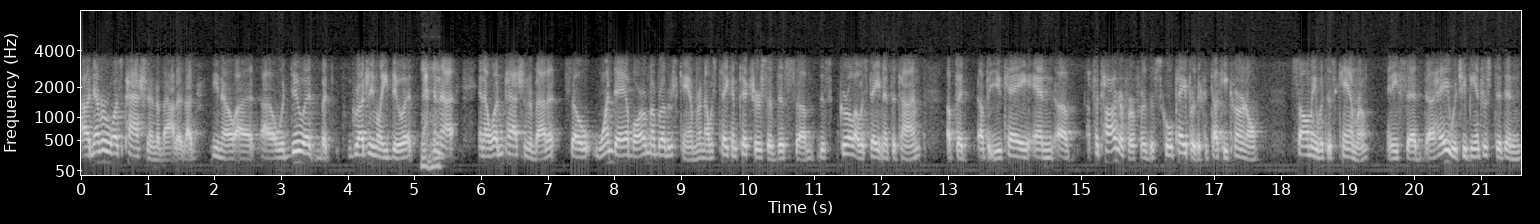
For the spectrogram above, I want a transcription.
I never was passionate about it. I, you know, I, I would do it, but grudgingly do it, mm-hmm. and I and I wasn't passionate about it. So one day I borrowed my brother's camera, and I was taking pictures of this um, this girl I was dating at the time up at up at UK, and uh, a photographer for the school paper, the Kentucky Kernel, saw me with this camera, and he said, uh, "Hey, would you be interested in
